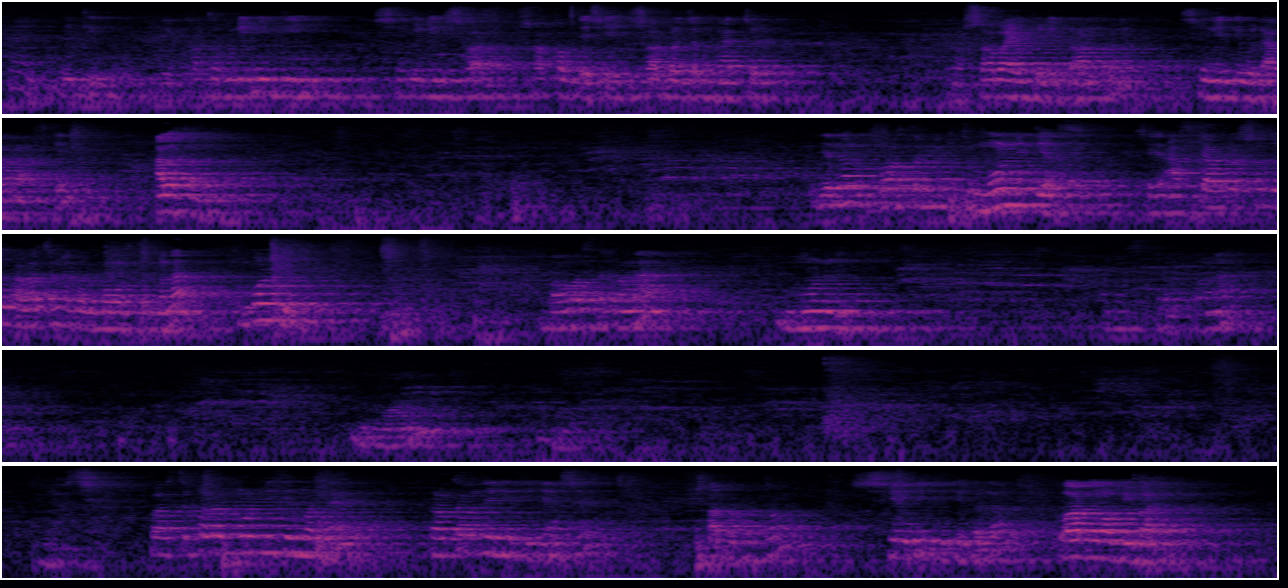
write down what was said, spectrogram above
হ্যাঁ, নীতি যে কতগুলি নীতি সেগুলি সকল দেশে সর্বজন রাজ্য সবাই এগুলি গ্রহণ করে সেই নীতিগুলি আমরা আজকে আলোচনা জন্য ব্যবস্থাপনার কিছু মূলনীতি আছে সেই আজকে আমরা শুধু আলোচনা করব ব্যবস্থাপনা ব্যবস্থাপনা মূলনীতি ব্যবস্থাপনা মূলনীতি। ব্যবস্থাপনার মূলনীতির মধ্যে প্রথম যে নীতিটি আসে সর্বপ্রথম সেই নীতিটি হল কর্ম বিভাগ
